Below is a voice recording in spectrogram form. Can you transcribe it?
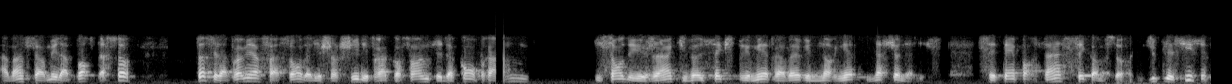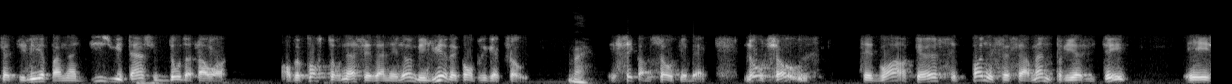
avant de fermer la porte à ça? Ça, c'est la première façon d'aller chercher les francophones, c'est de comprendre qu'ils sont des gens qui veulent s'exprimer à travers une lorgnette nationaliste. C'est important, c'est comme ça. Duplessis s'est fait élire pendant 18 ans sur le dos d'Ottawa. On ne veut pas retourner à ces années-là, mais lui avait compris quelque chose. Ouais. Et c'est comme ça au Québec. L'autre chose, c'est de voir que c'est pas nécessairement une priorité et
